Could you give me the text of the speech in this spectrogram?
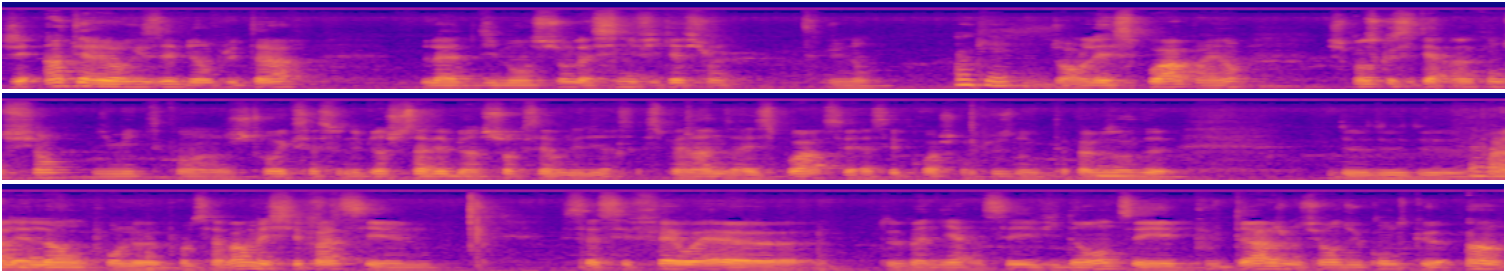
J'ai intériorisé bien plus tard la dimension de la signification du nom. Ok. Genre l'espoir, par exemple. Je pense que c'était inconscient, limite, quand je trouvais que ça sonnait bien. Je savais bien sûr que ça voulait dire Speranza, espoir, c'est assez proche en plus, donc t'as pas besoin de, de, de, de parler la langue pour le, pour le savoir. Mais je sais pas, c'est ça s'est fait ouais, euh, de manière assez évidente. Et plus tard, je me suis rendu compte que, un,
